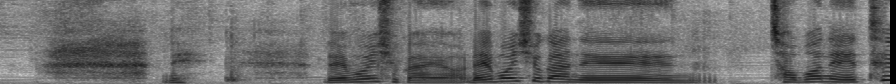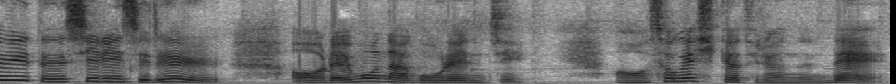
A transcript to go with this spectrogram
네. 레몬 슈가예요. 레몬 슈가는 저번에 트위드 시리즈를 어, 레몬하고 오렌지 어, 소개시켜 드렸는데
